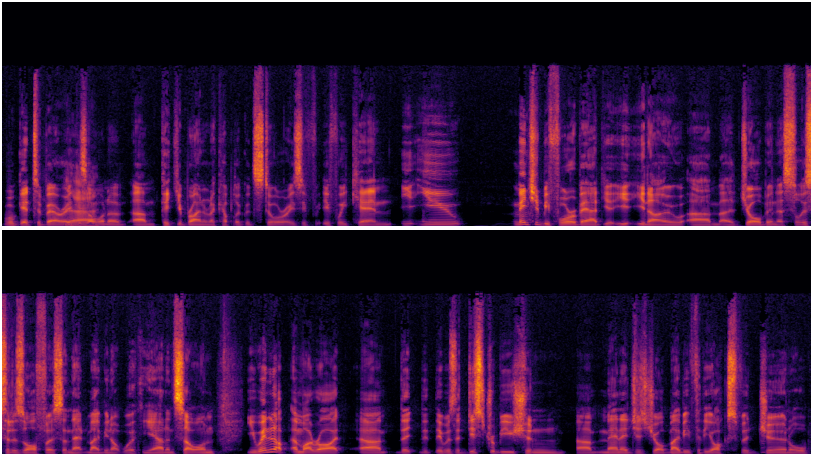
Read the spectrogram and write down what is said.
We'll get to Barry because yeah. I want to um, pick your brain on a couple of good stories if if we can. you mentioned before about you, you know um, a job in a solicitor's office and that maybe not working out and so on. You ended up, am I right? Um, that, that, there was a distribution uh, manager's job, maybe for the Oxford Journal.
